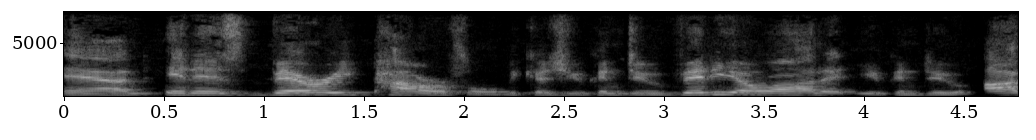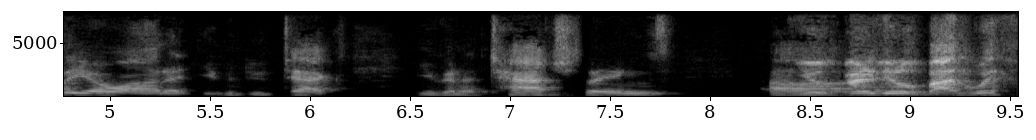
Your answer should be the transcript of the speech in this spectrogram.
And it is very powerful because you can do video on it, you can do audio on it, you can do text, you can attach things. Uh, Use very little bandwidth.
